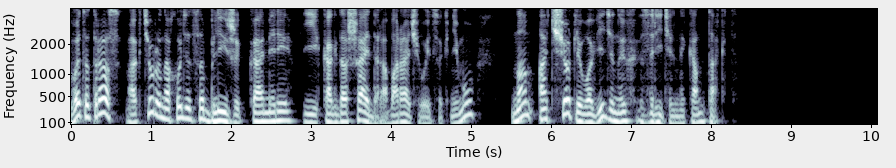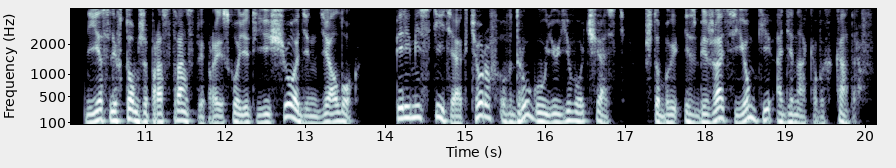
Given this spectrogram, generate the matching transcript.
В этот раз актеры находятся ближе к камере, и когда Шайдер оборачивается к нему, нам отчетливо виден их зрительный контакт. Если в том же пространстве происходит еще один диалог, переместите актеров в другую его часть, чтобы избежать съемки одинаковых кадров.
